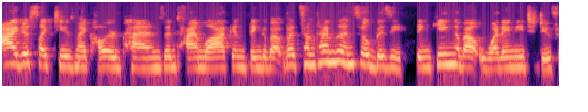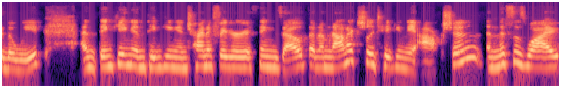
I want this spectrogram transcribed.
i just like to use my colored pens and time block and think about but sometimes i'm so busy thinking about what i need to do for the week and thinking and thinking and trying to figure things out that i'm not actually taking the action. And this is why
